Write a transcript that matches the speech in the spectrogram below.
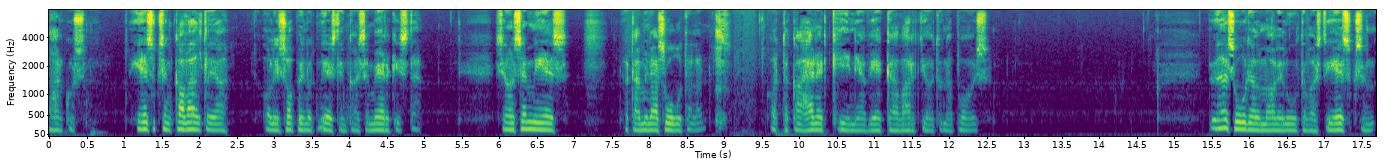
Markus. Jeesuksen kavaltaja oli sopinut miesten kanssa merkistä. Se on se mies, jota minä suutelen. Ottakaa hänet kiinni ja viekää vartioituna pois. Pyhä suudelma oli luultavasti Jeesuksen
